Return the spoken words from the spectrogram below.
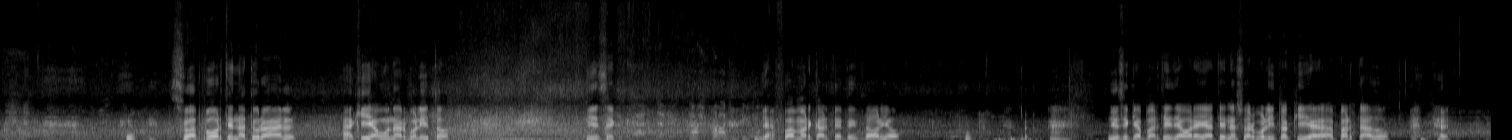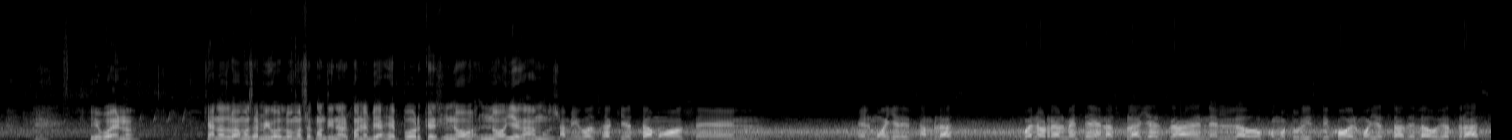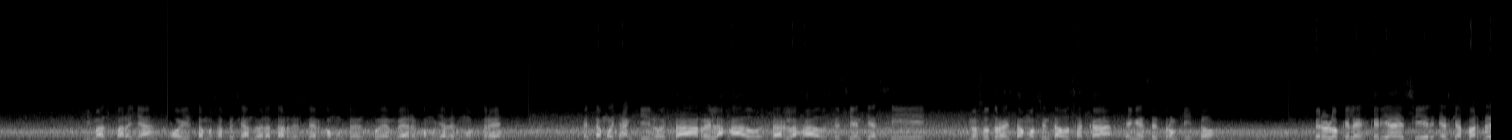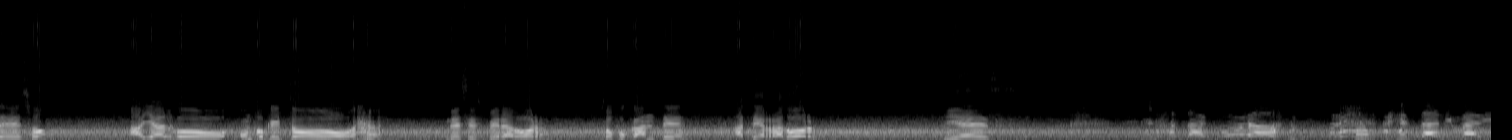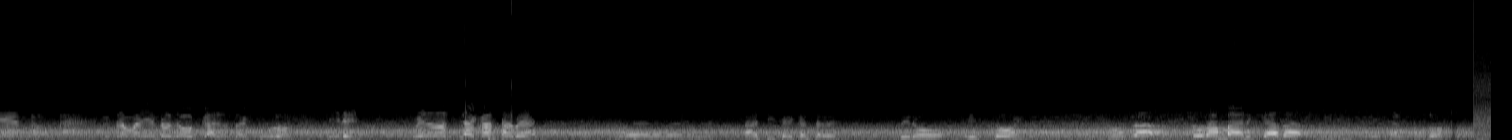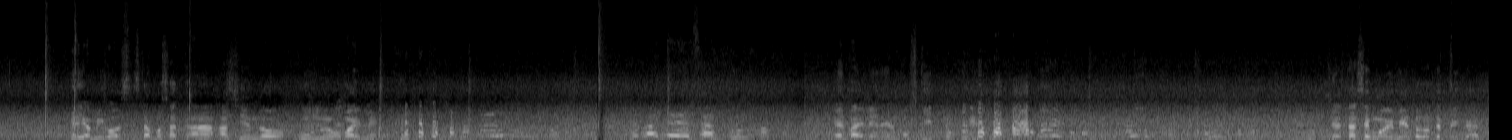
su aporte natural aquí a un arbolito. Dice ya fue a marcar territorio. Dice que a partir de ahora ya tiene su arbolito aquí apartado. y bueno, ya nos vamos amigos, vamos a continuar con el viaje porque si no, no llegamos. Amigos, aquí estamos en el muelle de San Blas. Bueno, realmente en las playas, ya en el lado como turístico, el muelle está del lado de atrás y más para allá. Hoy estamos apreciando el atardecer como ustedes pueden ver, como ya les mostré. Está muy tranquilo, está relajado, está relajado, se siente así. Nosotros estamos sentados acá en este tronquito. Pero lo que les quería decir es que aparte de eso, hay algo un poquito desesperador, sofocante, aterrador. Y es Sakuro. Me están invadiendo. Me están invadiendo loca los sacudos. Miren. Bueno, no se alcanza a ver. Ah, sí se alcanza a ver. Pero estoy toda, toda marcada. Miren, de zancudos. Hey amigos, estamos acá haciendo un nuevo baile. El baile del zancudo. El baile del mosquito. si estás en movimiento, no te picas.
